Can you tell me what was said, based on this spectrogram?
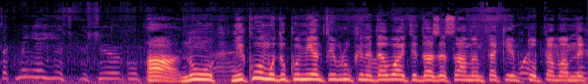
Так у меня есть ксерокопия. А, ну, нікому документи в руки не давайте, навіть самим таким, хто б там вам не...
